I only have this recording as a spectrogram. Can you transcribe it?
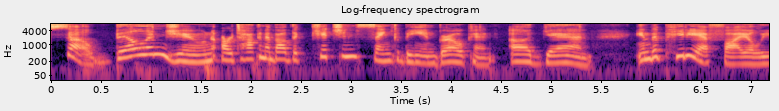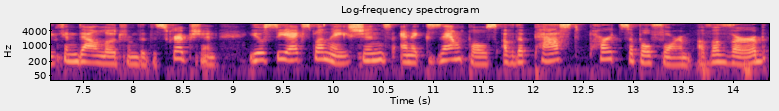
So, Bill and June are talking about the kitchen sink being broken again. In the PDF file you can download from the description, you'll see explanations and examples of the past participle form of a verb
